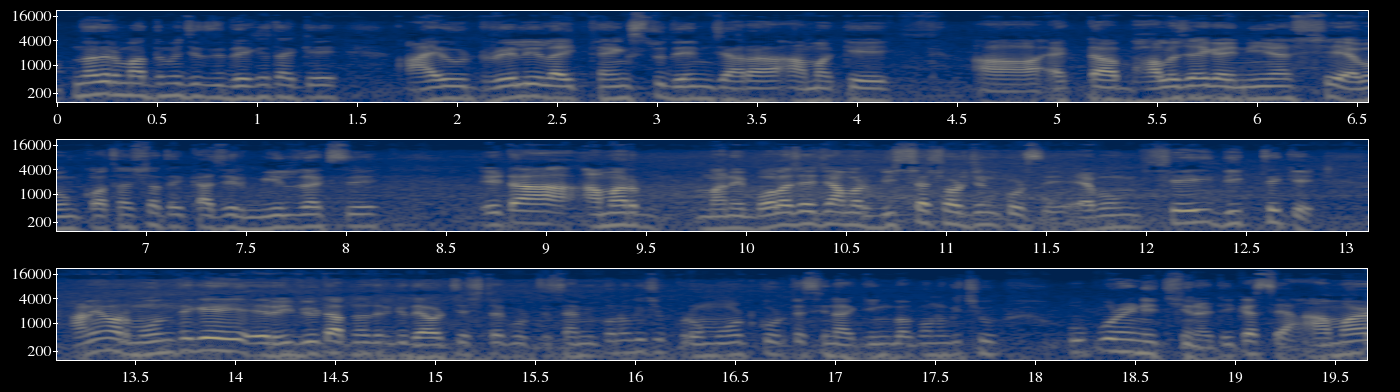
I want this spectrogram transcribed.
আপনাদের মাধ্যমে যদি দেখে থাকে I would really like thanks to them যারা আমাকে একটা ভালো জায়গায় নিয়ে আসছে এবং কথার সাথে কাজের মিল রাখছে। এটা আমার মানে বলা যায় যে আমার বিশ্বাস অর্জন করছে এবং সেই দিক থেকে আমি আমার মন থেকে রিভিউটা আপনাদেরকে দেওয়ার চেষ্টা করতেছি। আমি কোনো কিছু প্রমোট করতেছি না কিংবা কোনো কিছু উপরে নিচ্ছি না, ঠিক আছে? আমার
